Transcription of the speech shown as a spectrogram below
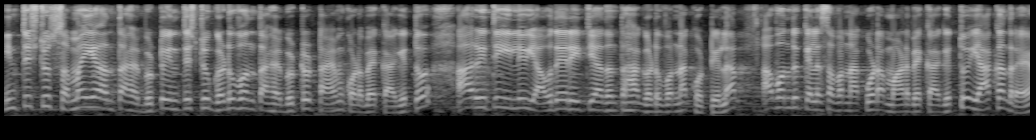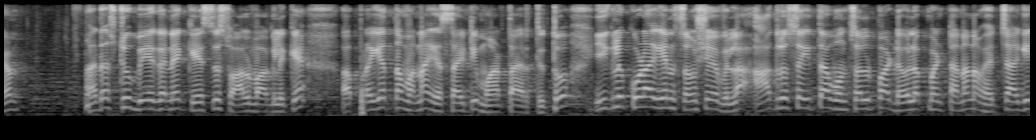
ಇಂತಿಷ್ಟು ಸಮಯ ಅಂತ ಹೇಳ್ಬಿಟ್ಟು, ಇಂತಿಷ್ಟು ಗಡುವು ಅಂತ ಹೇಳ್ಬಿಟ್ಟು ಟೈಮ್ ಕೊಡಬೇಕಾಗಿತ್ತು. ಆ ರೀತಿ ಇಲ್ಲಿ ಯಾವುದೇ ರೀತಿಯಾದಂತಹ ಗಡುವನ್ನ ಕೊಟ್ಟಿಲ್ಲ. ಆ ಒಂದು ಕೆಲಸವನ್ನ ಕೂಡ ಮಾಡಬೇಕಾಗಿತ್ತು. ಯಾಕಂದ್ರೆ ಆದಷ್ಟು ಬೇಗನೆ ಕೇಸ್ ಸಾಲ್ವ್ ಆಗಲಿಕ್ಕೆ ಪ್ರಯತ್ನವನ್ನು ಎಸ್ ಐ ಟಿ ಮಾಡ್ತಾ ಇರ್ತಿತ್ತು. ಈಗಲೂ ಕೂಡ ಏನು ಸಂಶಯವಿಲ್ಲ. ಆದರೂ ಸಹಿತ ಒಂದು ಸ್ವಲ್ಪ ಡೆವಲಪ್ಮೆಂಟನ್ನು ನಾವು ಹೆಚ್ಚಾಗಿ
